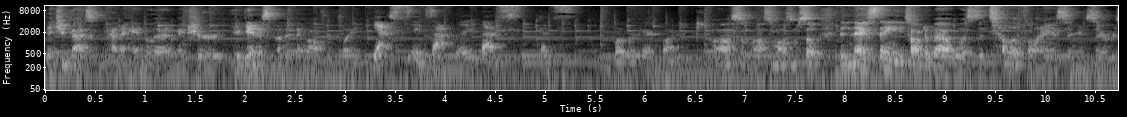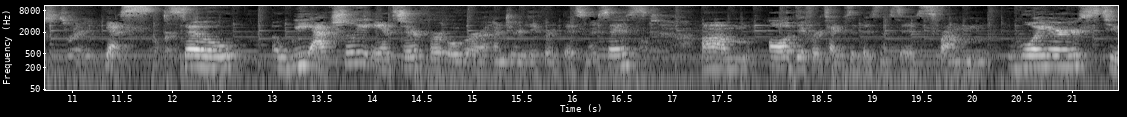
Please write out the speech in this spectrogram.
that you guys can kind of handle that and make sure again it's another thing off your plate. yes exactly that's that's what we're here for Awesome, awesome, awesome. So the next thing you talked about was the telephone answering services, right? Yes. Okay. So uh, we actually answer for over a hundred different businesses, um, all different types of businesses, from lawyers to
